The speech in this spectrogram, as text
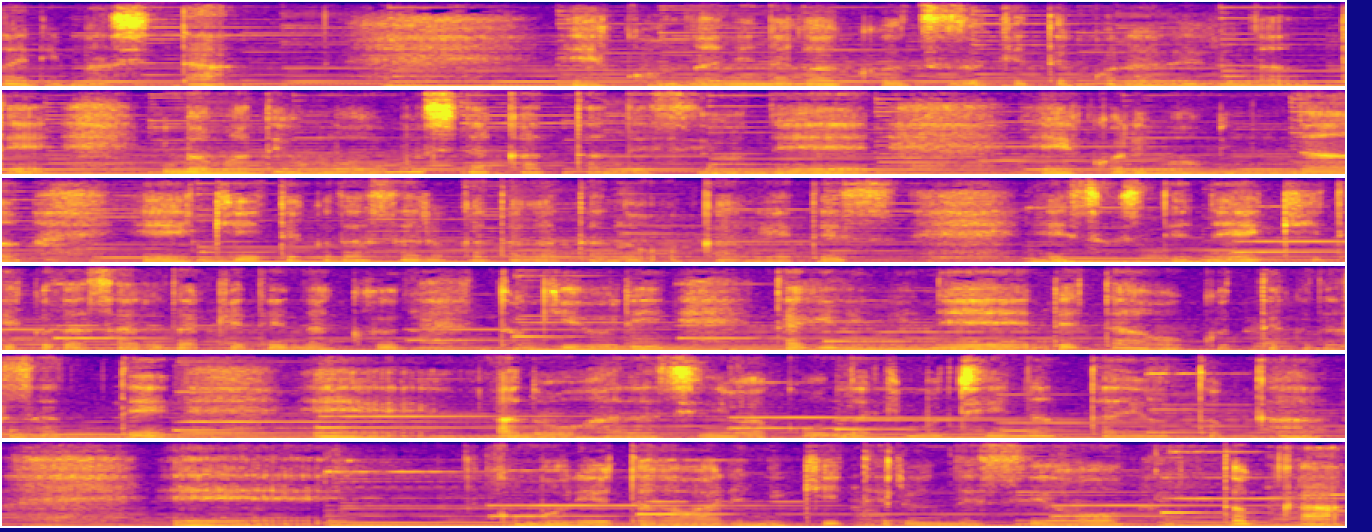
なりました。えーこんなに長く続けてこられるなんて今まで思いもしなかったんですよね、えーこれもみんな、えー聞いてくださる方々のおかげです、えそしてね聞いてくださるだけでなく時折たぎりにねレターを送ってくださって、えあのお話にはこんな気持ちになったよとか、え子守歌代わりに聞いてるんですよとか、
